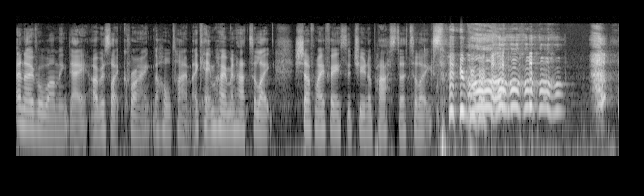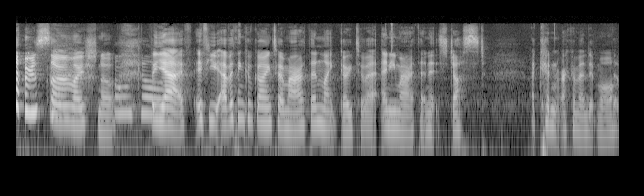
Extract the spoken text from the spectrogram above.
an overwhelming day. I was like crying the whole time. I came home and had to like shove my face with tuna pasta to like sober up. I was so emotional. Oh god. But yeah, if, if you ever think of going to a marathon, like go to it. Any marathon. It's just I couldn't recommend it more.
